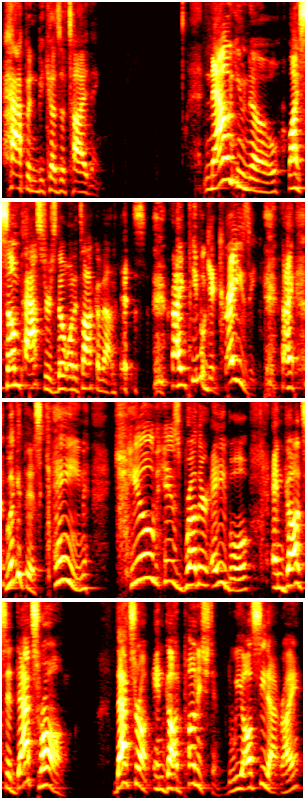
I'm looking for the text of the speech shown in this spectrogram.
happened because of tithing. Now you know why some pastors don't want to talk about this, right? People get crazy, right? Look at this. Cain killed his brother Abel, and God said, That's wrong. That's wrong. And God punished him. We all see that, right?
